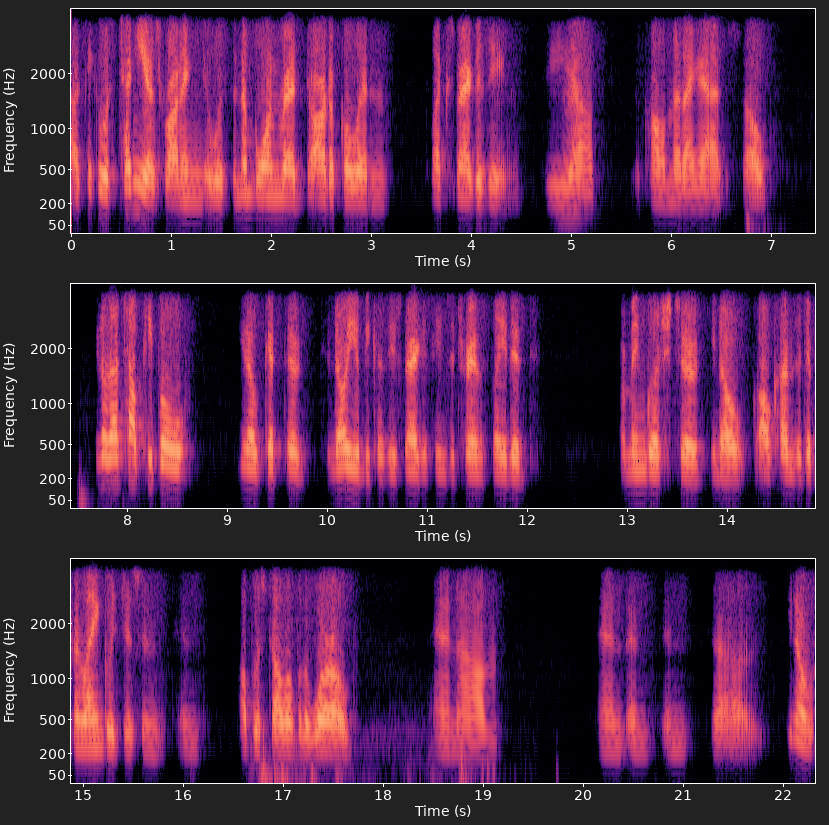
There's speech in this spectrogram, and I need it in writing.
I think it was 10 years running. It was the number one read article in Flex magazine, the, right. uh, the column that I had. So, you know, that's how people, you know, get to, to know you because these magazines are translated from English to, you know, all kinds of different languages and, and published all over the world and um, and and and uh, you know,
